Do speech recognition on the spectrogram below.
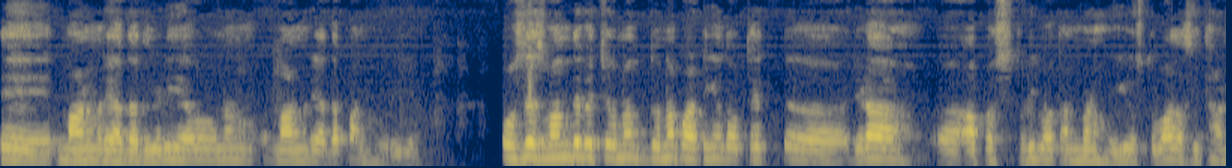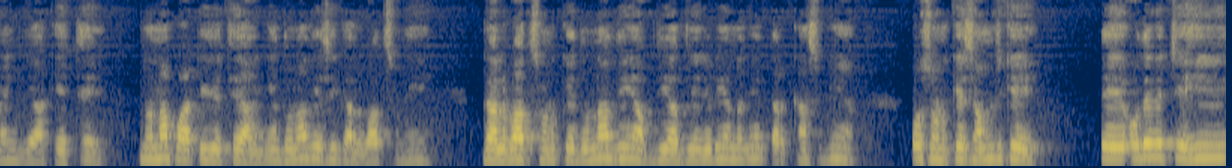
ਤੇ ਮਾਨ ਮਰਿਆਦਾ ਦੀ ਜਿਹੜੀ ਆ ਉਹ ਉਹਨਾਂ ਨੂੰ ਮਾਨ ਮਰਿਆਦਾ ਭੰਗ ਹੋ ਰਹੀ ਹੈ ਉਸ ਦੇ ਸੰਬੰਧ ਦੇ ਵਿੱਚ ਉਹਨਾਂ ਦੋਨਾਂ ਪਾਰਟੀਆਂ ਦਾ ਉੱਥੇ ਜਿਹੜਾ ਆਪਸ ਥੋੜੀ ਬਹੁਤ ਅਣਬਣ ਹੋਈ, ਉਸ ਤੋਂ ਬਾਅਦ ਅਸੀਂ ਥਾਣੇ ਜਾ ਕੇ ਇੱਥੇ ਦੋਨਾਂ ਪਾਰਟੀ ਇੱਥੇ ਆ ਗਈਆਂ ਦੋਨਾਂ ਦੀ ਅਸੀਂ ਗੱਲਬਾਤ ਸੁਣੀ। ਗੱਲਬਾਤ ਸੁਣ ਕੇ ਦੋਨਾਂ ਦੀਆਂ ਆਪਦੀ ਆਪਦੀਆਂ ਜਿਹੜੀਆਂ ਉਹਨਾਂ ਦੀਆਂ ਤਰਕਾਂ ਸੀਗੀਆਂ ਉਹ ਸੁਣ ਕੇ ਸਮਝ ਕੇ ਤੇ ਉਹਦੇ ਵਿੱਚ ਇਹੀ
